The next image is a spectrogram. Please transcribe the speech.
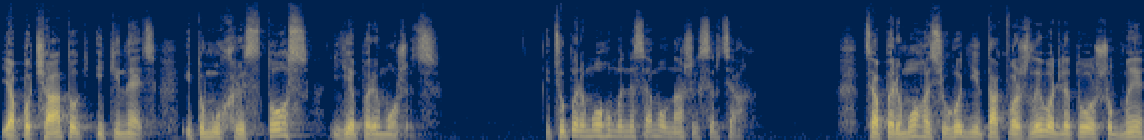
Я початок і кінець. І тому Христос є переможець. І цю перемогу ми несемо в наших серцях. Ця перемога сьогодні так важлива для того, щоб ми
